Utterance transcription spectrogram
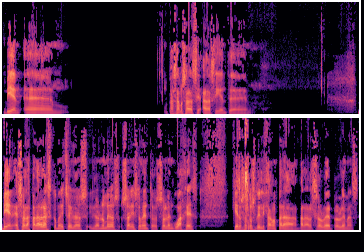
Bien, eh, pasamos a la, a la, siguiente. Bien, eso, las palabras, como he dicho, y los, y los números son instrumentos, son lenguajes que nosotros utilizamos para, para, resolver problemas.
